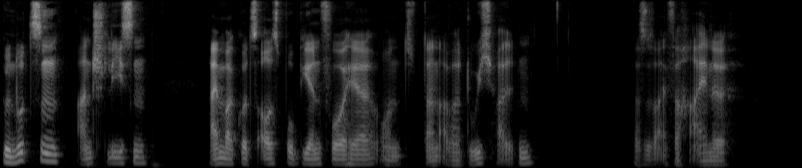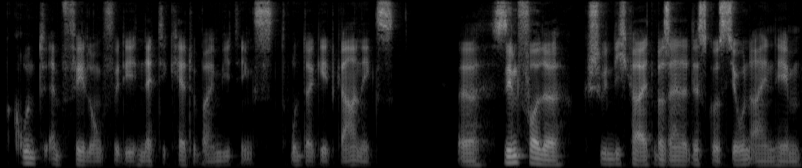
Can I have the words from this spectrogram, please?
benutzen, anschließen einmal kurz ausprobieren vorher und dann aber durchhalten. Das ist einfach eine Grundempfehlung für die Netiquette bei Meetings. Drunter geht gar nichts. Äh, sinnvolle Geschwindigkeiten bei seiner Diskussion einnehmen.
